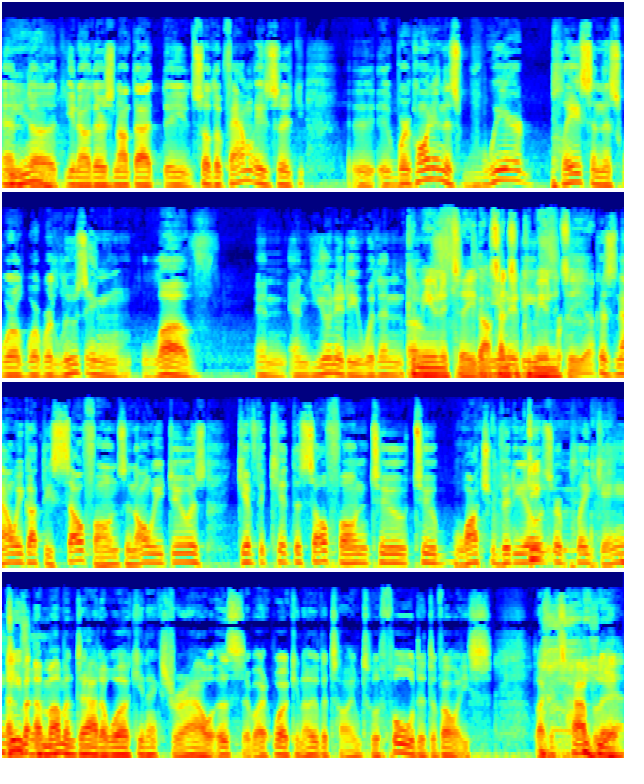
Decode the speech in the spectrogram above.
and Yeah. Uh, you know, there's not that. Uh, so the families are. Uh, we're going in this weird place in this world where we're losing love and and unity within a Community, f- that sense of community, yeah. Because now we got these cell phones, and all we do is give the kid the cell phone to to watch videos or play games. do you- And, or- and mum and dad are working extra hours, they're working overtime to afford a device like a tablet Yeah.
